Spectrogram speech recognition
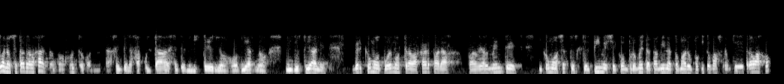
bueno, se está trabajando en conjunto con la gente de la facultad, la gente del ministerio, gobierno, industriales, ver cómo podemos trabajar para, para realmente y cómo hacer que, que el PYME se comprometa también a tomar un poquito más fuente de trabajo.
